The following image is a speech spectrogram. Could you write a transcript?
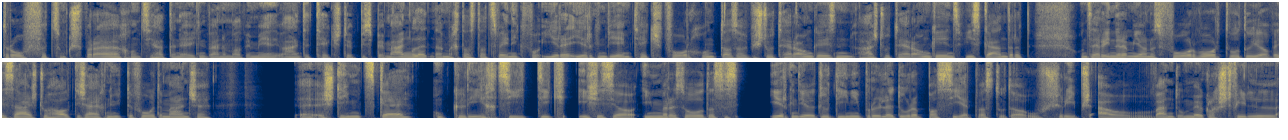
getroffen zum Gespräch und sie hat dann irgendwann einmal bei mir in einem Text etwas bemängelt, nämlich, dass da zu wenig von ihr irgendwie im Text vorkommt. Also bist du die Herangehens, hast du die Herangehensweise geändert? Und es erinnert mich an ein Vorwort, wo du ja wie sagst, du haltest eigentlich nichts davor, den Menschen äh, eine Stimme zu geben. Und gleichzeitig ist es ja immer so, dass es irgendwie durch deine Brille durch passiert, was du da aufschreibst. Auch wenn du möglichst viel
